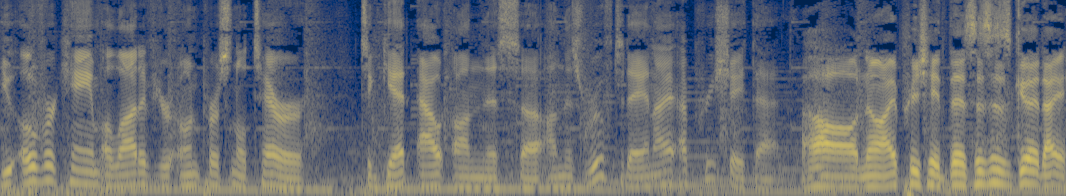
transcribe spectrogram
you overcame a lot of your own personal terror to get out on this uh, on this roof today, and I appreciate that. Oh no, I appreciate this. This is good. I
